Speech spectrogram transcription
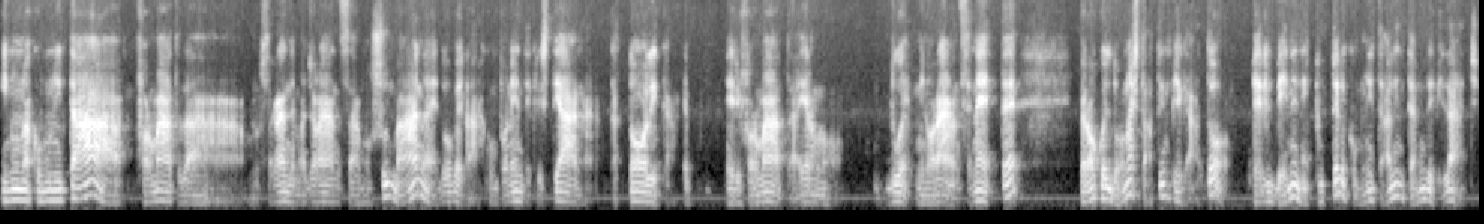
in una comunità formata da stragrande maggioranza musulmana e dove la componente cristiana cattolica e, e riformata erano due minoranze nette, però quel dono è stato impiegato per il bene di tutte le comunità all'interno dei villaggi.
